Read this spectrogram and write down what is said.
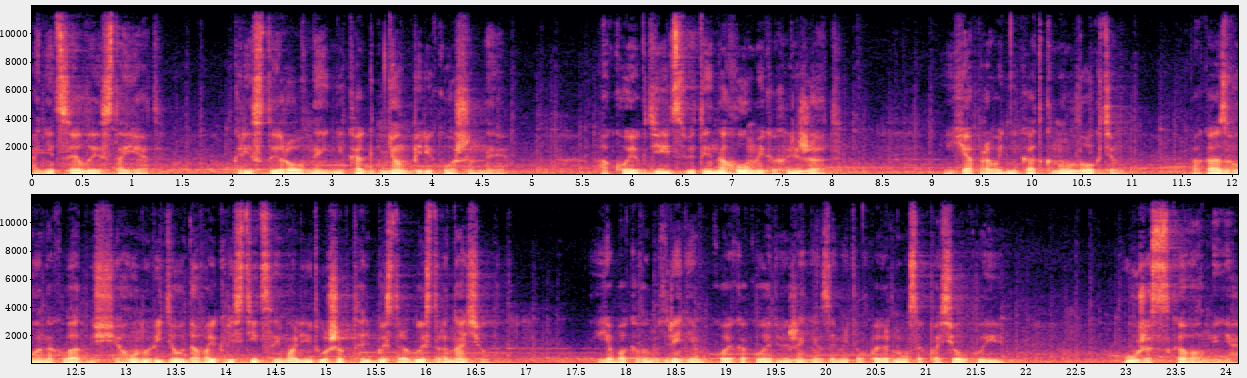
Они целые стоят. Кресты ровные, не как днем перекошенные. А кое-где и цветы на холмиках лежат. Я проводника ткнул локтем, показывая на кладбище, а он увидел «давай креститься» и молитву шептать быстро-быстро начал. Я боковым зрением кое-какое движение заметил, повернулся к поселку и... Ужас сковал меня.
